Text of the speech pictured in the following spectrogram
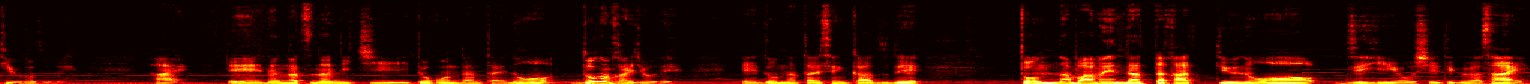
ていうことで、はい。えー、何月何日、どこの団体のどの会場で、えー、どんな対戦カードで、どんな場面だったかっていうのをぜひ教えてください。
